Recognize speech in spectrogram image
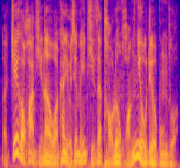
呃，这个话题呢，我看有些媒体在讨论黄牛这个工作，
